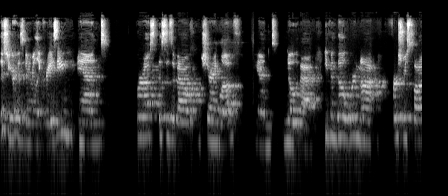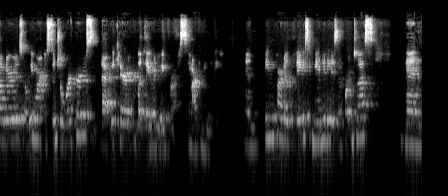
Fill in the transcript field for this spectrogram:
this year has been really crazy. And for us, this is about sharing love and know that even though we're not first responders or we weren't essential workers, that we cared what they were doing for us in our community. And being part of the Vegas community is important to us. And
